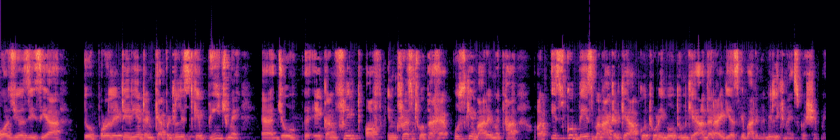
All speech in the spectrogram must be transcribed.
बोर्जियोजिस जो प्रोलेटेरिएट एंड कैपिटलिस्ट के बीच में जो एक कंफ्लिक्ट ऑफ़ इंटरेस्ट होता है, उसके बारे में था। और इसको बेस बना करके आपको थोड़ी बहुत उनके अदर आइडियाज़ के बारे में भी लिखना है इस क्वेश्चन में।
